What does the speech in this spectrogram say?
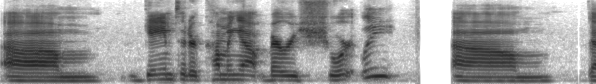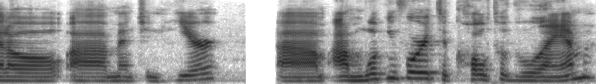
um, games that are coming out very shortly um, that I'll uh, mention here. Um, I'm looking forward to Cult of the Lamb,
